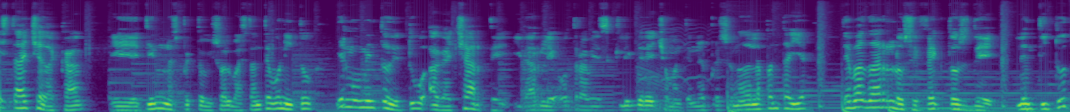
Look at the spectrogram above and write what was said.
Esta hacha de acá eh, tiene un aspecto visual bastante bonito y el momento de tú agacharte y darle otra vez clic derecho a mantener presionada la pantalla te va a dar los efectos de lentitud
